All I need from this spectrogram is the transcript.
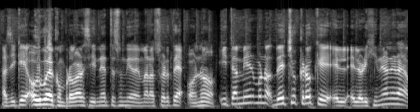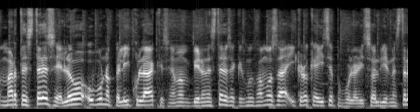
Así que hoy voy a comprobar si neta es un día de mala suerte o no. Y también, bueno, de hecho creo que el, el original era martes 13. Luego hubo una película que se llama Viernes 13, que es muy famosa y creo que ahí se popularizó el viernes 13.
